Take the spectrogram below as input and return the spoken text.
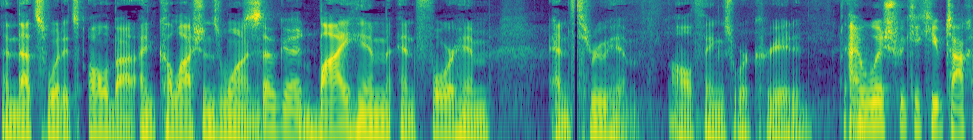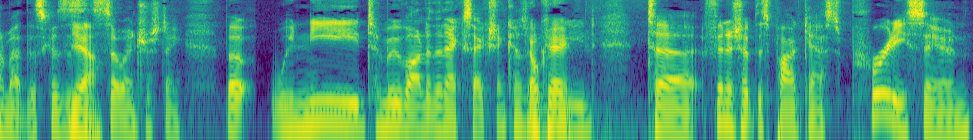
And that's what it's all about. And Colossians 1, So good. by him and for him and through him all things were created. I wish we could keep talking about this because this Yeah. is so interesting. But we need to move on to the next section because we Okay. need to finish up this podcast pretty soon.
